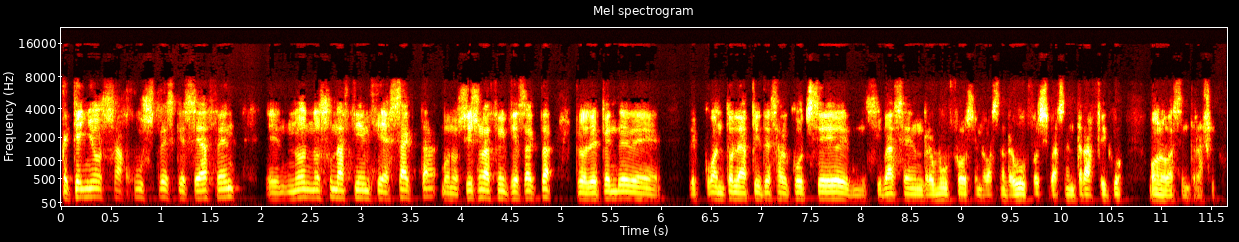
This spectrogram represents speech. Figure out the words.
pequeños ajustes que se hacen, eh, no, no, es una ciencia exacta, bueno, sí es una ciencia exacta, pero depende de, de cuánto le aprietes al coche, si vas en rebufo, si no vas en rebufo, si vas en tráfico o no vas en tráfico.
